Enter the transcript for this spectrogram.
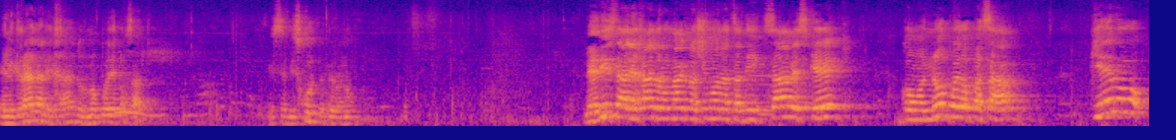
el gran Alejandro, no puede pasar. Dice, disculpe, pero no. Le dice Alejandro Magno a Shimon Atzadik, ¿sabes qué? como no puedo pasar, quiero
